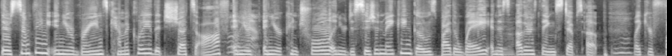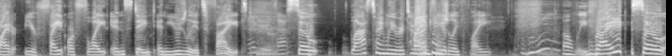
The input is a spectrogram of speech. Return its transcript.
There's something in your brains chemically that shuts off, and your yeah. and your control and your decision making goes by the way, and this other thing steps up, Mhm. like your fight or, your fight or flight instinct, and usually it's fight. I that. So last time we were Mine's talking, usually flight. I'll leave. right? So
